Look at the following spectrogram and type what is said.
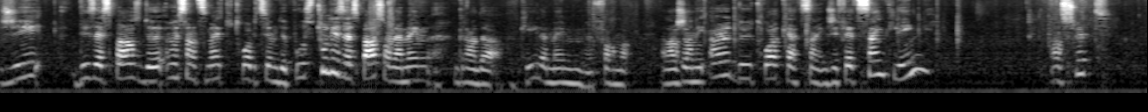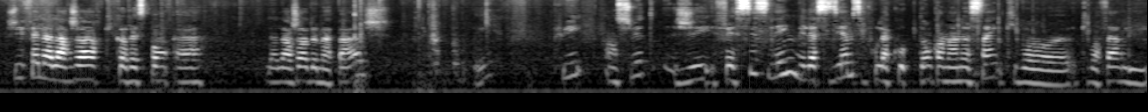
j'ai des espaces de 1 cm ou 3 huitièmes de pouce. Tous les espaces ont la même grandeur, le même format. Alors j'en ai 1, 2, 3, 4, 5. J'ai fait 5 lignes. Ensuite, j'ai fait la largeur qui correspond à la largeur de ma page. Puis ensuite, j'ai fait 6 lignes, mais la sixième, c'est pour la coupe. Donc on en a 5 qui va, qui va faire les,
